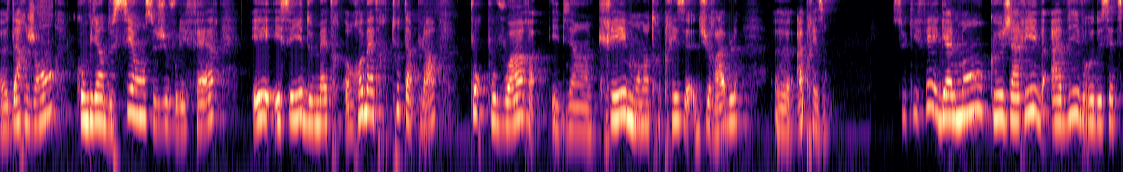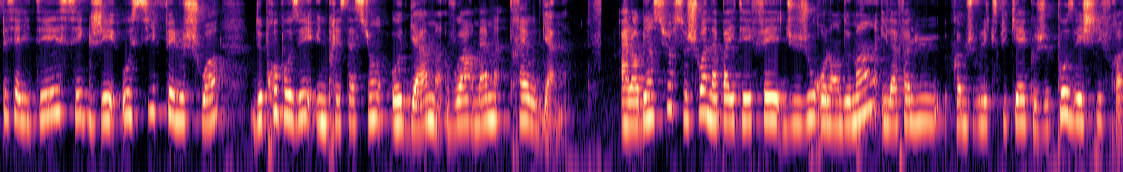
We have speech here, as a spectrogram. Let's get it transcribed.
euh, d'argent, combien de séances je voulais faire et essayer de mettre, remettre tout à plat pour pouvoir eh bien, créer mon entreprise durable à présent. Ce qui fait également que j'arrive à vivre de cette spécialité, c'est que j'ai aussi fait le choix de proposer une prestation haut de gamme, voire même très haut de gamme. Alors bien sûr, ce choix n'a pas été fait du jour au lendemain. Il a fallu, comme je vous l'expliquais, que je pose les chiffres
